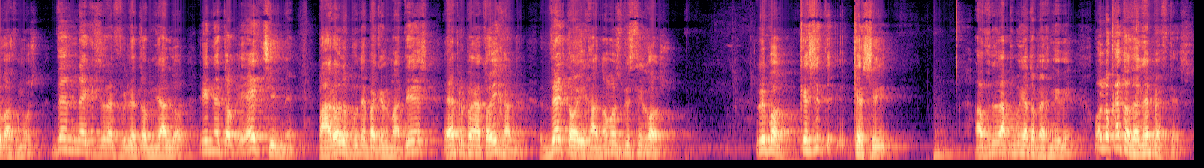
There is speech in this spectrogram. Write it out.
22 βαθμούς, δεν έχεις ρε φίλε το μυαλό. Είναι το... Έτσι είναι. Παρόλο που είναι επαγγελματίες, έπρεπε να το είχαν. Δεν το είχαν όμως δυστυχώς. Λοιπόν, και εσύ, και εσύ αφού δεν θα πούμε για το παιχνίδι, όλο κάτω δεν έπεφτες.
